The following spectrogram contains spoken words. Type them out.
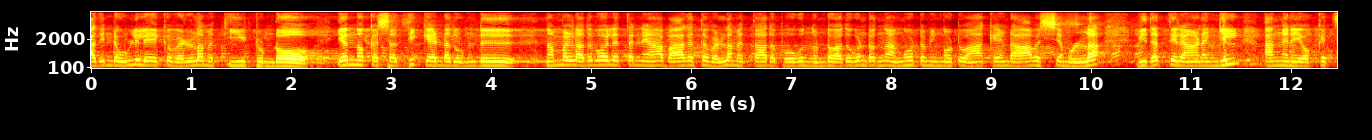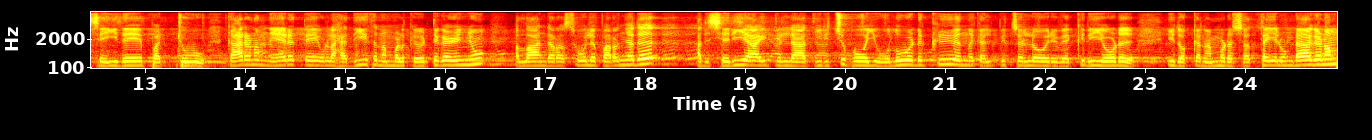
അതിന്റെ ഉള്ളിലേക്ക് വെള്ളമെത്തിയിട്ടുണ്ടോ എന്നൊക്കെ ശ്രദ്ധിക്കേണ്ടതുണ്ട്. നമ്മൾ അതുപോലെ തന്നെ ആ ഭാഗത്ത് വെള്ളമെത്താതെ പോകുന്നുണ്ടോ? അതുകൊണ്ടൊന്നും അങ്ങോട്ടും ഇങ്ങോട്ടും ആക്കേണ്ട ആവശ്യമുള്ള വിധത്തിലാണെങ്കിൽ അങ്ങനെയൊക്കെ ചെയ്തേ പറ്റൂ. കാരണം നേരത്തെയുള്ള ഹദീസ് നമ്മൾ കേട്ടുകഴിഞ്ഞു അള്ളാഹിന്റെ റസൂൽ പറഞ്ഞത് അത് ശരിയായിട്ടില്ല തിരിച്ചു തിരിച്ചുപോയി ഉളുവെടുക്ക് എന്ന് കൽപ്പിച്ചല്ലോ ഒരു വ്യക്തിയോട്. ഇതൊക്കെ നമ്മുടെ ശ്രദ്ധയിലുണ്ടാകണം.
